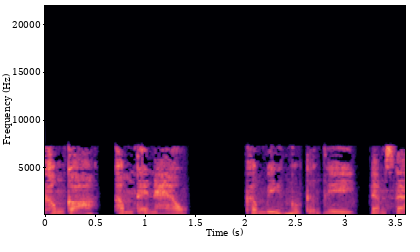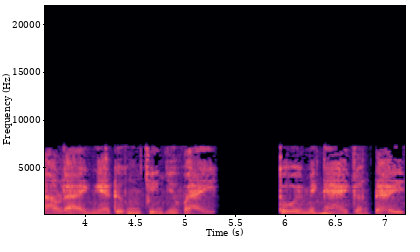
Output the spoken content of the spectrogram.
Không có, không thể nào. Không biết Ngô Thượng Nghi làm sao lại nghe được chuyện như vậy. Tôi mấy ngày gần đây,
